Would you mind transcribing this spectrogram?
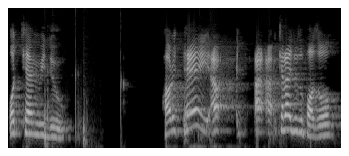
What can we do? How did? Hey, I, I, I, can I do the puzzle?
